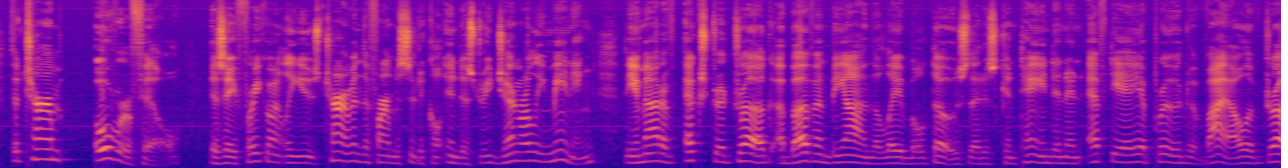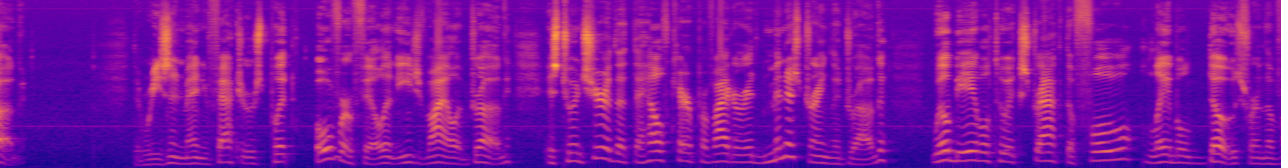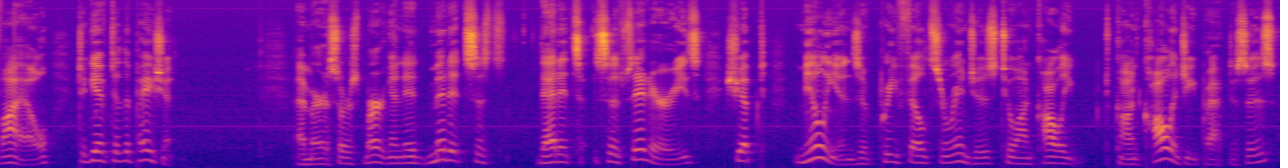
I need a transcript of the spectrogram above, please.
The term overfill is a frequently used term in the pharmaceutical industry, generally meaning the amount of extra drug above and beyond the labeled dose that is contained in an FDA approved vial of drug. The reason manufacturers put overfill in each vial of drug is to ensure that the healthcare provider administering the drug will be able to extract the full labeled dose from the vial to give to the patient. AmerisourceBergen admitted that its subsidiaries shipped millions of pre filled syringes to oncology, oncology practices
